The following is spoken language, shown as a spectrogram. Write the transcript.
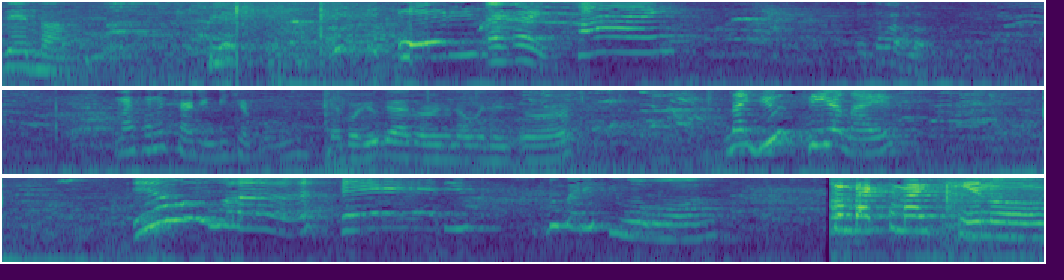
Zena. Aries. Hey, hey. Hi. Hey, come on, bro. My phone is charging. Be careful. Yeah, bro, you guys already know what it is. Uh-huh. Like, do you see your life? Ew! Hey, this, look at this you want Welcome back to my channel.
